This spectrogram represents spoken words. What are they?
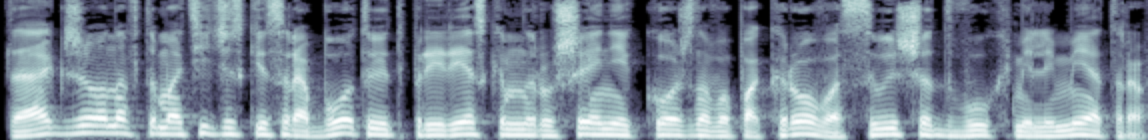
Также он автоматически сработает при резком нарушении кожного покрова свыше 2 мм.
